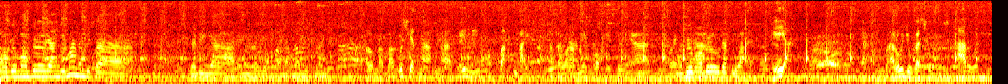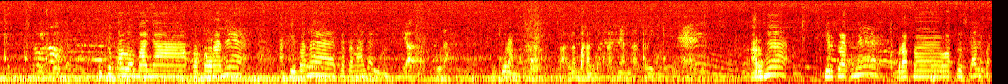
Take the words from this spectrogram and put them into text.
mobil-mobil yang gimana bisa jadi nggak ini lagi nggak bagus lagi? Kalau nggak bagus ya nggak nggak ini plak nggak atau orang ngekok itunya mobil-mobil udah tua? Ya iya. Baru juga harus gitu itu kalau banyak kotorannya akibatnya ke tenaga gimana? Ya udah kurang? Soalnya bahan bakarnya nggak kering. Harusnya clap ini berapa waktu sekali pak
